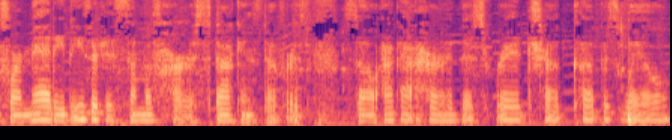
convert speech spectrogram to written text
For Maddie, these are just some of her stocking stuffers. So I got her this red chuck cup as well.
